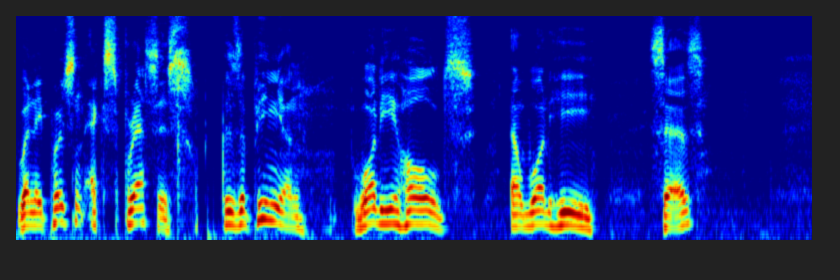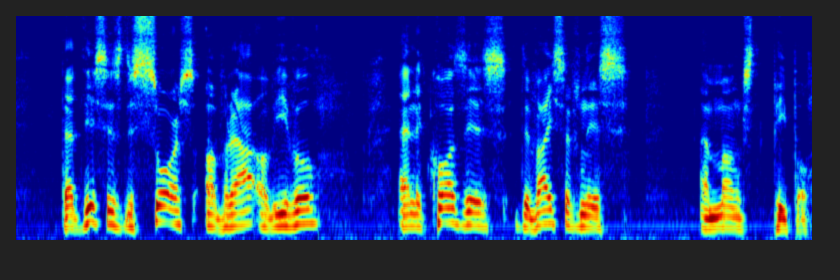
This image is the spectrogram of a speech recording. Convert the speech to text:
when a person expresses his opinion, what he holds and what he says, that this is the source of ra of evil, and it causes divisiveness amongst people.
